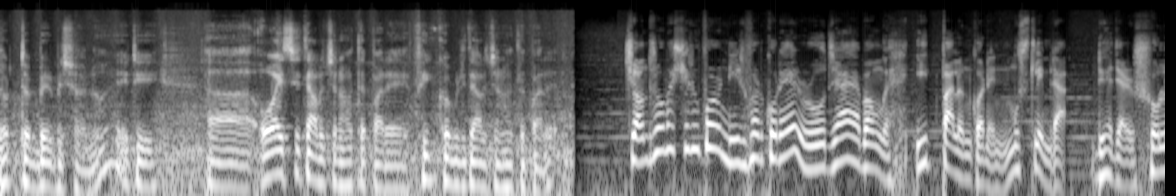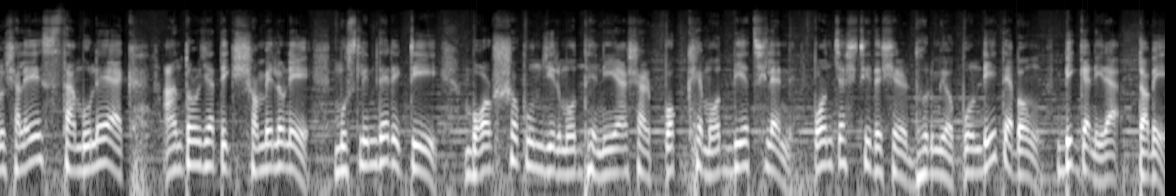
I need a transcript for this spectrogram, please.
ধর্তব্যের বিষয় নয়। এটি ওআইসিতে আলোচনা হতে পারে, ফিক কমিটিতে আলোচনা হতে পারে। চন্দ্রমাসের উপর নির্ভর করে রোজা এবং ঈদ পালন করেন মুসলিমরা। দু হাজার ষোলো সালে ইস্তাম্বুলে এক আন্তর্জাতিক সম্মেলনে মুসলিমদের একটি বর্ষপুঞ্জির মধ্যে নিয়ে আসার পক্ষে মত দিয়েছিলেন পঞ্চাশটি দেশের ধর্মীয় পণ্ডিত এবং বিজ্ঞানীরা। তবে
